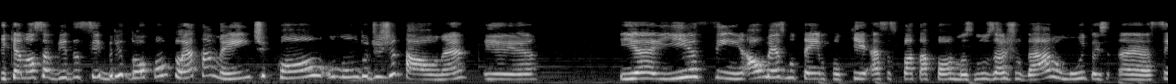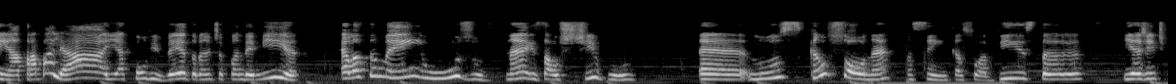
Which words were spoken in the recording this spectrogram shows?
E que a nossa vida se hibridou completamente com o mundo digital, né? E E aí, assim, ao mesmo tempo que essas plataformas nos ajudaram muito é, assim, a trabalhar e a conviver durante a pandemia, ela também, o uso né, exaustivo, é, nos cansou, né? Assim, cansou a vista, e a gente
